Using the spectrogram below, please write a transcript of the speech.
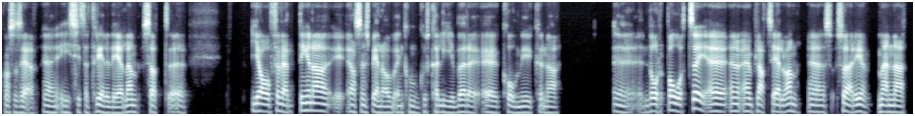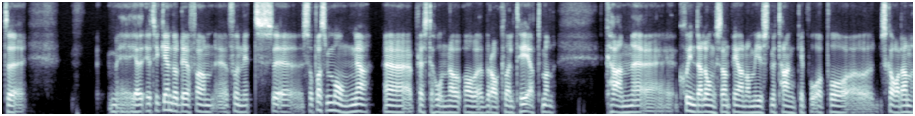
vad ska jag säga, eh, i sista tredjedelen. Så att eh, ja, förväntningarna, eh, alltså en spelare av en konkurs kaliber eh, kommer ju kunna eh, norpa åt sig eh, en, en, plats i elvan. Eh, så, så, är det ju. Men att eh, jag, jag, tycker ändå det har fan, eh, funnits eh, så pass många eh, prestationer av, av, bra kvalitet att man kan skynda långsamt med honom just med tanke på, på skadan.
